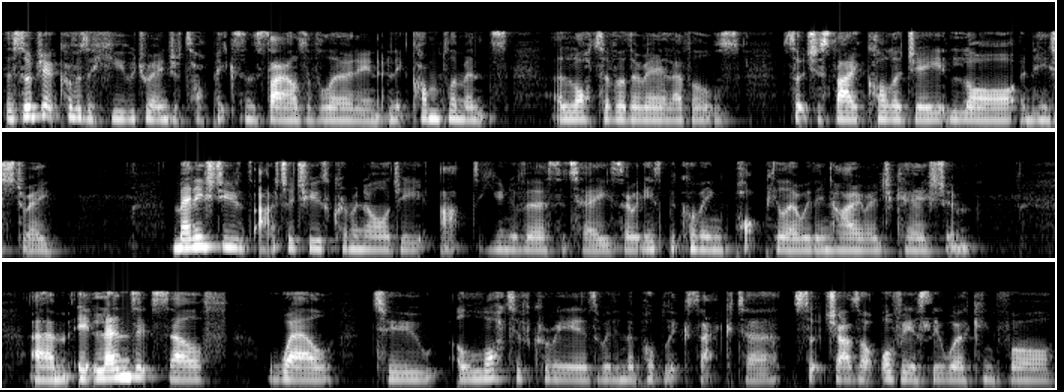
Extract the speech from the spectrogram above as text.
The subject covers a huge range of topics and styles of learning and it complements a lot of other A levels such as psychology, law and history. Many students actually choose criminology at university so it is becoming popular within higher education. Um, it lends itself well to a lot of careers within the public sector, such as obviously working for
